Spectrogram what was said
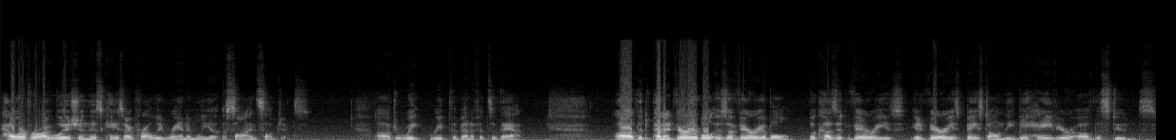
however I wish. In this case, I probably randomly assign subjects uh, to re reap the benefits of that. Uh, the dependent variable is a variable because it varies. It varies based on the behavior of the students.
